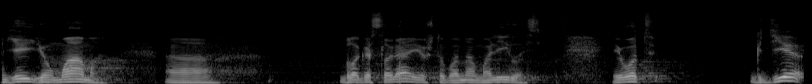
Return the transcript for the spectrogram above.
ей ее мама, благословляя ее, чтобы она молилась. И вот где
